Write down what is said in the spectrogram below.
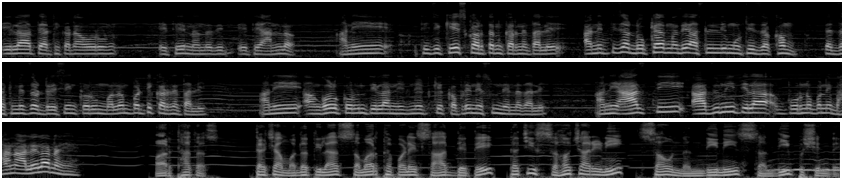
हिला त्या ठिकाणावरून येथे नंददीप येथे आणलं आणि तिचे केस कर्तन करण्यात आले आणि तिच्या डोक्यामध्ये असलेली मोठी जखम त्या जखमेचं ड्रेसिंग करून मलमपट्टी करण्यात आली आणि आंघोळ करून तिला नीटनेटके कपडे नेसून देण्यात आले. आणि आज ती अजूनही तिला पूर्णपणे भान आलेला नाही. अर्थातच त्याच्या मदतीला समर्थपणे साथ देते त्याची सहचारिणी सौ नंदिनी संदीप शिंदे.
